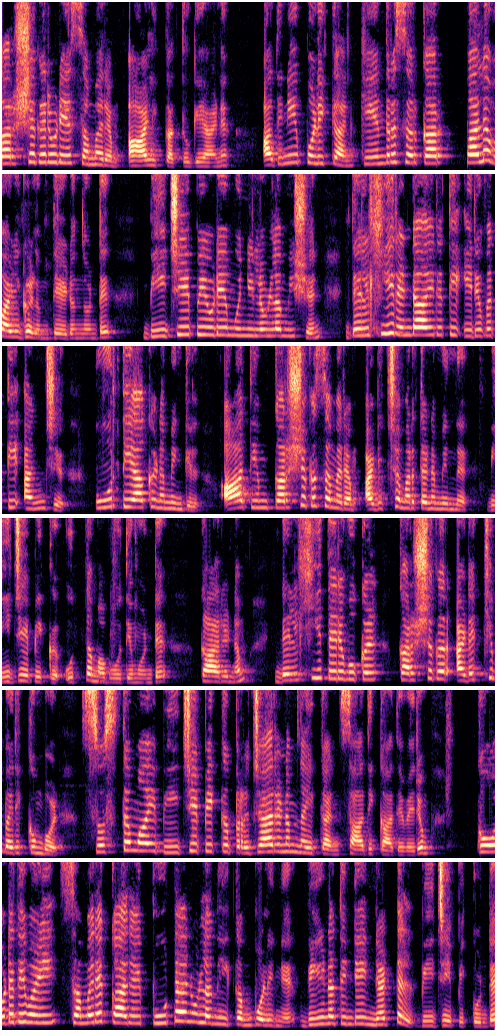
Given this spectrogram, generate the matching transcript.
കർഷകരുടെ സമരം ആളിക്കത്തുകയാണ്. അതിനെ പൊളിക്കാൻ കേന്ദ്ര സർക്കാർ പല വഴികളും തേടുന്നുണ്ട്. ബി ജെ പിയുടെ മുന്നിലുള്ള മിഷൻ ഡൽഹി രണ്ടായിരത്തി ഇരുപത്തി അഞ്ച് പൂർത്തിയാക്കണമെങ്കിൽ ആദ്യം കർഷക സമരം അടിച്ചമർത്തണമെന്ന് ബി ജെ പിക്ക് ഉത്തമ ബോധ്യമുണ്ട്. കാരണം ഡൽഹി തെരുവുകൾ കർഷകർ അടക്കി ഭരിക്കുമ്പോൾ സ്വസ്ഥമായി ബി ജെ പിക്ക് പ്രചാരണം നയിക്കാൻ സാധിക്കാതെ വരും. കോടതി വഴി സമരക്കാരെ പൂട്ടാനുള്ള നീക്കം പൊളിഞ്ഞ് വീണതിന്റെ ഞെട്ടൽ ബി ജെ പിക്കുണ്ട്.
